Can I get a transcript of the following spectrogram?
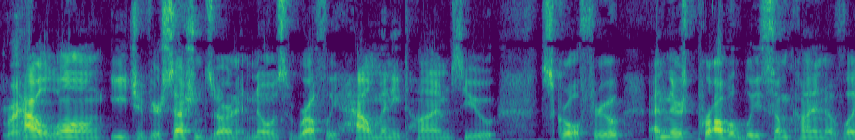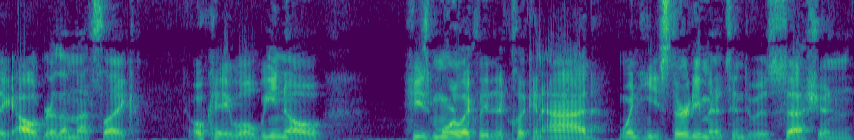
Right. how long each of your sessions are, and it knows roughly how many times you scroll through. And there's probably some kind of like algorithm that's like, okay, well we know he's more likely to click an ad when he's 30 minutes into his session.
